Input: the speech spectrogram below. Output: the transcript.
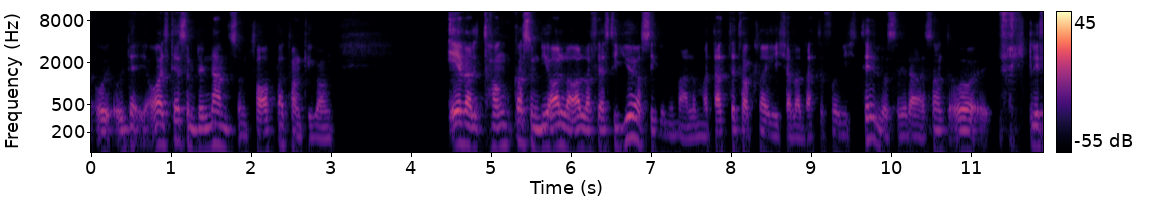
og, og, det, og alt det som blir nevnt som tapertankegang, er vel tanker som de aller aller fleste gjør seg innimellom. At 'dette takler jeg ikke', eller 'dette får jeg ikke til', osv. Og, og fryktelig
